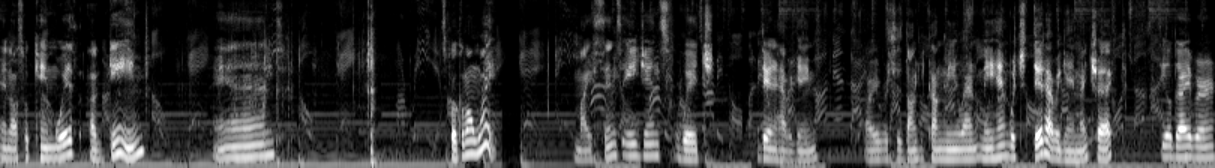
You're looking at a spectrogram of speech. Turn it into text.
and also came with a game and it's Pokemon White. MySims Agents, which didn't have a game. Mario vs. Donkey Kong Miniland Mayhem, which did have a game, I checked. Steel Diver,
